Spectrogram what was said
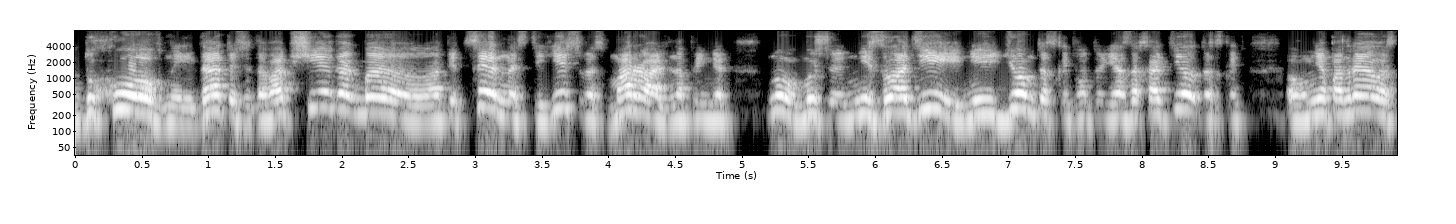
духовные, да, то есть это вообще как бы ценности есть у нас, мораль, например, ну, мы же не злодеи, не идем, так сказать, вот я захотел, так сказать, мне понравилась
